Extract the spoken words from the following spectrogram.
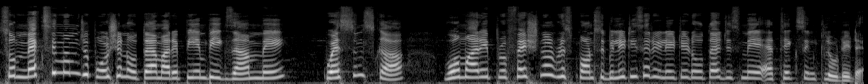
So, maximum जो portion होता है हमारे PMP एग्ज़ाम में, questions का वो हमारे प्रोफेशनल रिस्पॉन्सिबिलिटी से रिलेटेड होता है जिसमें एथिक्स इंक्लूडेड है।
